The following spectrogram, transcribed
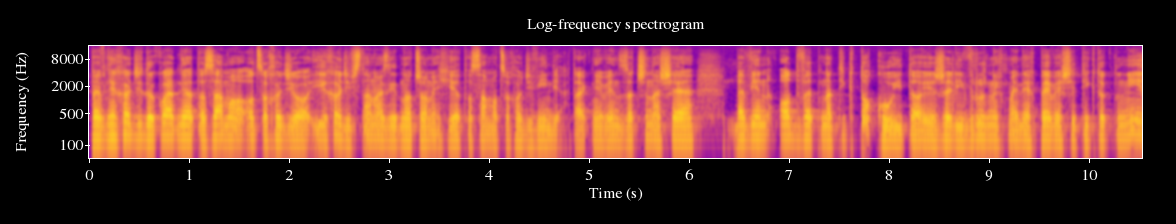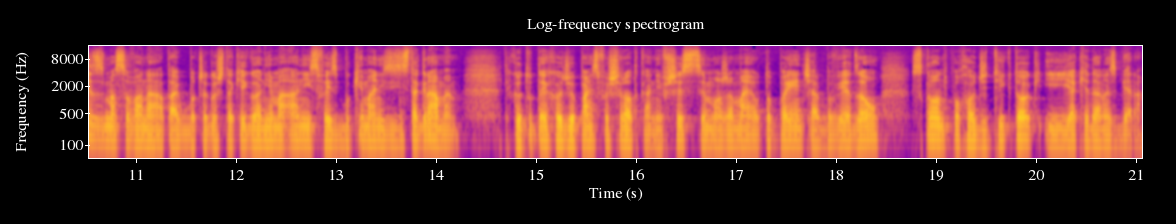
pewnie chodzi dokładnie o to samo, o co chodziło i chodzi w Stanach Zjednoczonych i o to samo, co chodzi w Indiach, tak? Nie, więc zaczyna się pewien odwet na TikToku i to jeżeli w różnych mediach pojawia się TikTok, to nie jest zmasowany atak, bo czegoś takiego nie ma ani z Facebookiem, ani z Instagramem, tylko tutaj chodzi o państwo środka. Nie wszyscy może mają to pojęcie albo wiedzą, skąd pochodzi TikTok i jakie dane zbiera.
